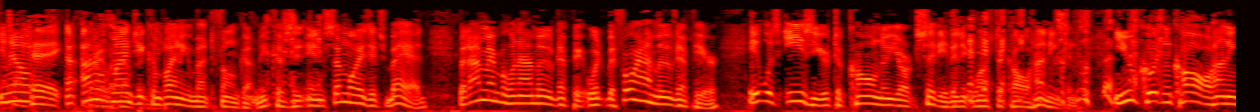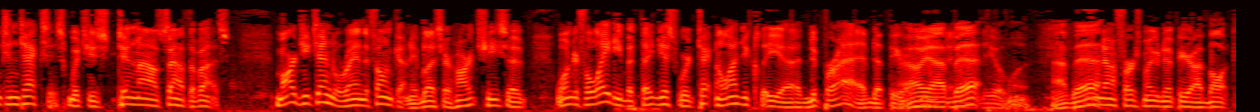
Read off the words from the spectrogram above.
You know, Okay. I I don't mind you complaining about the phone company because in, in some ways it's bad. But I remember when I moved up here, before I moved up here, it was easier to call New York City than it was to call Huntington. You couldn't call Huntington, Texas, which is 10 miles south of us. Margie Tyndall ran the phone company. Bless her heart. She's a wonderful lady, but they just were technologically uh, deprived up here. Oh, yeah, I don't know what bet. the deal was. I bet. When I first moved up here, I bought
